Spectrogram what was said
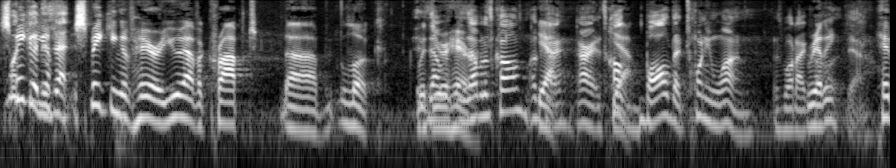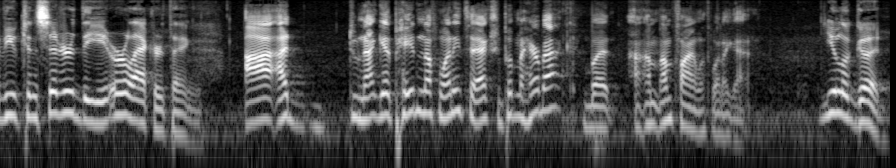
Speaking of that? speaking of hair, you have a cropped uh, look with is that, your hair. Is that what it's called? Okay. Yeah. All right. It's called Yeah. bald at twenty one. Is what I call really? it. Yeah. Have you considered the Erlacher thing? I, I do not get paid enough money to actually put my hair back, but I'm, I'm fine with what I got. You look good.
